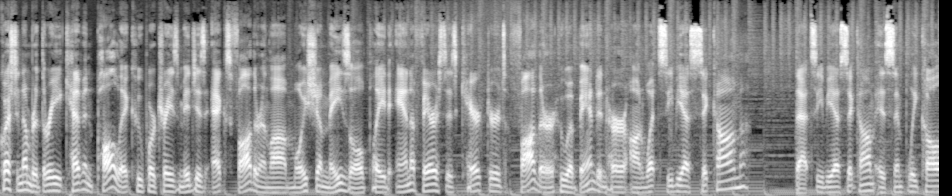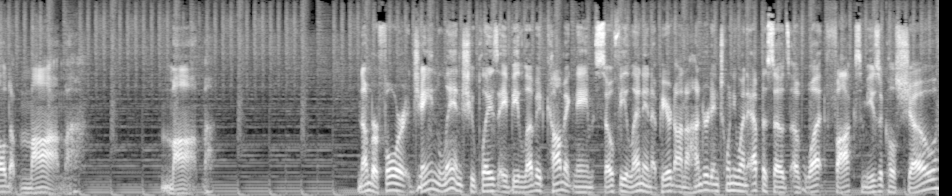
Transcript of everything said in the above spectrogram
Question number three Kevin Pollak, who portrays Midge's ex father in law, Moishe Maisel, played Anna Faris's character's father who abandoned her on what CBS sitcom? That CBS sitcom is simply called Mom. Mom. Number 4, Jane Lynch, who plays a beloved comic named Sophie Lennon, appeared on 121 episodes of what Fox musical show?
